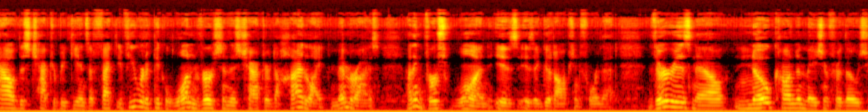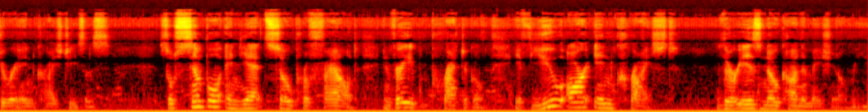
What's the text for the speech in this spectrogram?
how this chapter begins. In fact, if you were to pick one verse in this chapter to highlight, memorize, I think verse 1 is, is a good option for that. There is now no condemnation for those who are in Christ Jesus. So simple and yet so profound and very practical. If you are in Christ, there is no condemnation over you.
